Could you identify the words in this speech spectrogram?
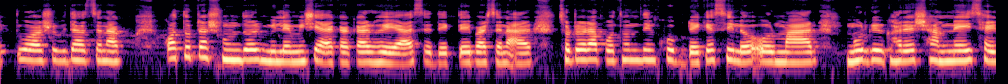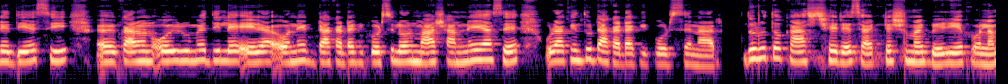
একটু অসুবিধা হচ্ছে না। কতটা সুন্দর মিলেমিশে একাকার হয়ে আছে, দেখতেই পারছেন। আর ছোটরা প্রথম দিন খুব ডেকেছিল, ওর মার মুরগির ঘরের সামনেই ছেড়ে দিয়েছি কারণ ওই রুমে দিলে এরা অনেক ডাকাডাকি করছিল, ওর মা সামনেই আছে, ওরা কিন্তু ডাকাডাকি করছে না আর। দ্রুত কাজ ছেড়ে চারটের সময় বেরিয়ে পড়লাম।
